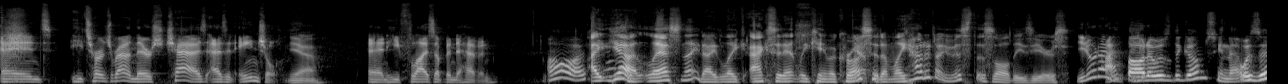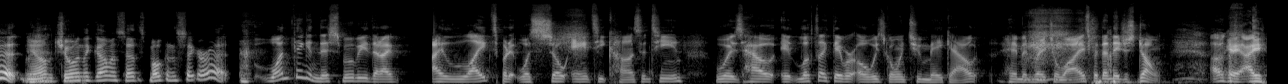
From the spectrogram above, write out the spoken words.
and he turns around. and There's Chas as an angel, Yeah. and he flies up into heaven. Oh, I nice. yeah, last night I like accidentally came across it. I'm like, how did I miss this all these years? You know what I, I thought it was the gum scene. That was it. You know, chewing the gum instead of smoking the cigarette. One thing in this movie that I I liked, but it was so anti Constantine, was how it looked like they were always going to make out him and Rachel Weisz, but then they just don't. Okay, I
